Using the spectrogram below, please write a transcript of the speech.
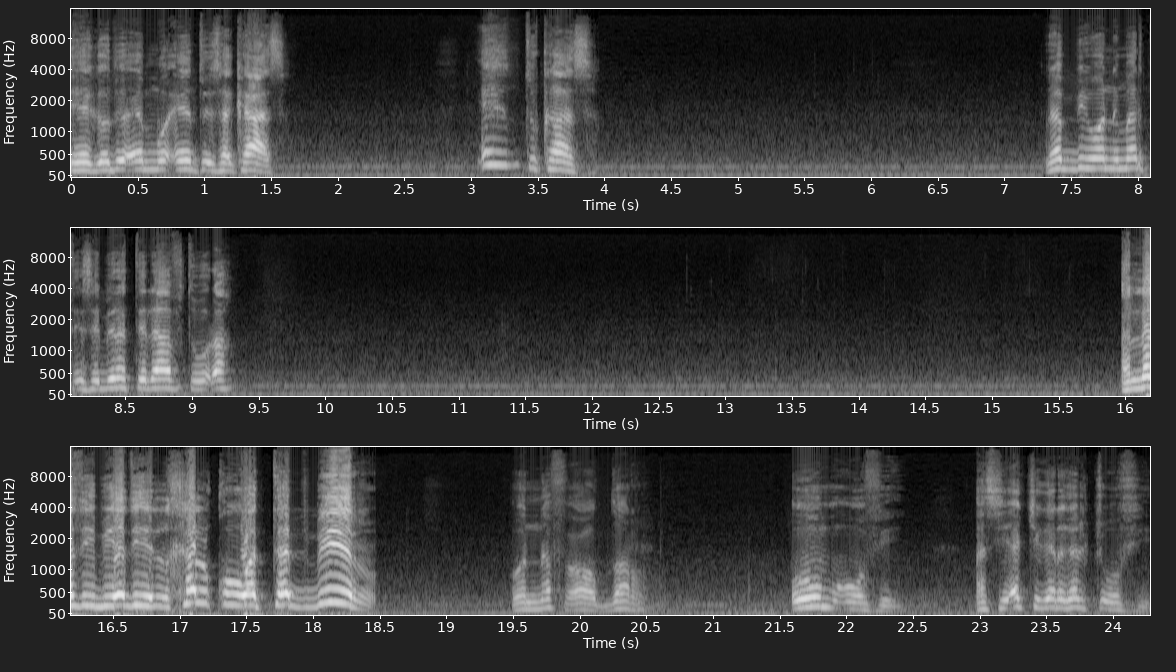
إيه قدو إمو إنتو إسا كاسا إنتو كاسا ربي واني مرت إسا برت لافتورة الذي بيده الخلق والتدبير والنفع والضر أوم أوفي أسي أتش غرغلت أوفي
